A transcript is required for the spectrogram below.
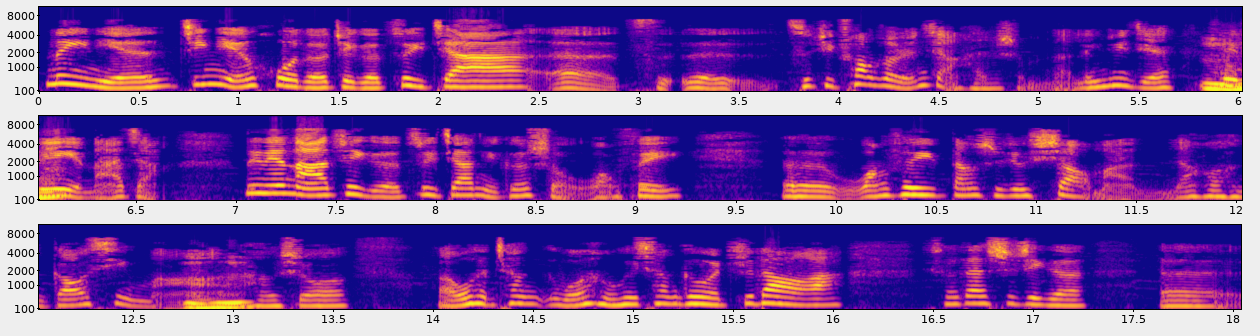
那一年，今年获得这个最佳呃词呃词曲创作人奖还是什么的，林俊杰那年也拿奖。那年拿这个最佳女歌手王菲，呃，王菲当时就笑嘛，然后很高兴嘛，然后说。”啊，我很唱，我很会唱歌，我知道啊。说，但是这个，呃，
